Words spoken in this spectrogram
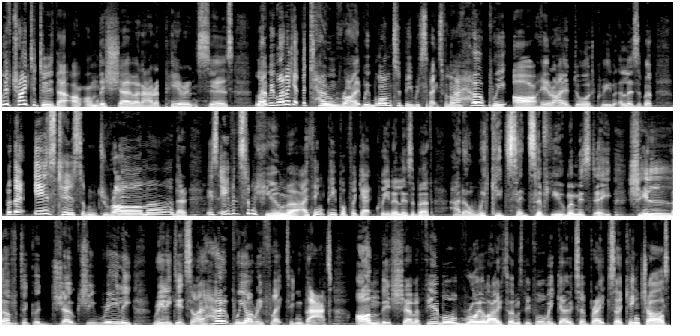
We've tried to do that on, on this show and our appearances. Like, we want to get the tone right. We want to be respectful, and I hope we are here. I adored Queen Elizabeth. But there is, too, some drama. There is even some humour. I think people forget Queen Elizabeth had a wicked sense of humour, Miss D. She loved a good joke. She really, really did. So I hope we are reflecting that on this show. A few more royal items before we go to break. So King Charles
